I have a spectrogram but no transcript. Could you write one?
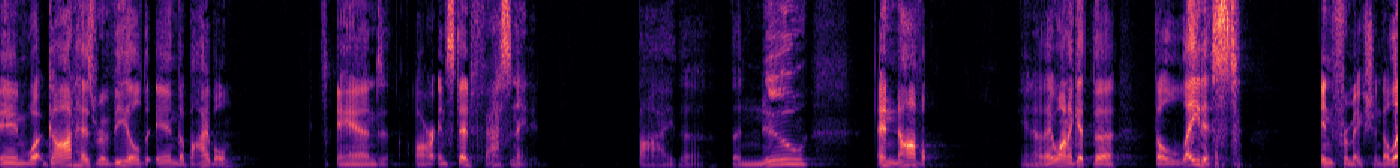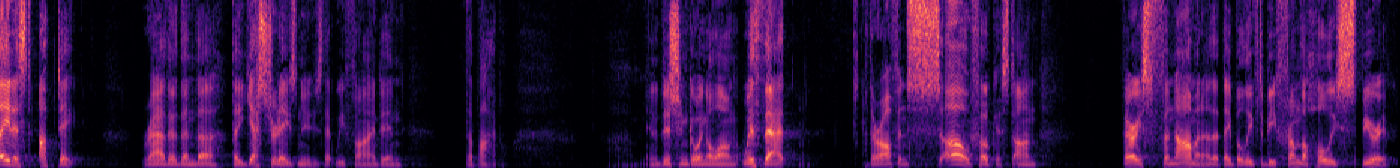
in what God has revealed in the Bible and are instead fascinated by the, the new and novel. You know, they want to get the, the latest information, the latest update, rather than the, the yesterday's news that we find in the Bible. Um, in addition, going along with that, they're often so focused on various phenomena that they believe to be from the Holy Spirit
